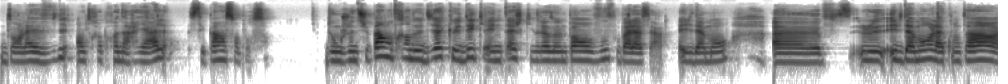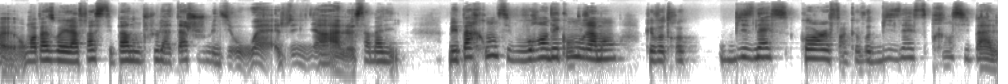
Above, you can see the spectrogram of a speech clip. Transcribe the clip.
dans la vie entrepreneuriale, c'est pas un 100%. Donc je ne suis pas en train de dire que dès qu'il y a une tâche qui ne résonne pas en vous, faut pas la faire. Évidemment, euh, évidemment la compta, euh, on va pas se voiler la face, c'est pas non plus la tâche où je me dis ouais génial, ça m'anime. Mais par contre, si vous vous rendez compte vraiment que votre business core, enfin que votre business principal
